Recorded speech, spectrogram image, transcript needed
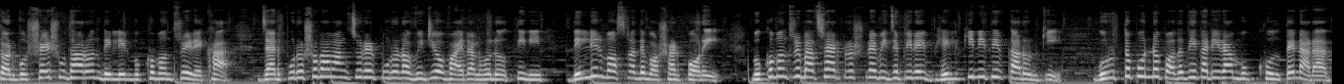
সর্বশেষ উদাহরণ দিল্লির মুখ্যমন্ত্রী রেখা, যার পুরসভা ভাঙচুরের পুরনো ভিডিও ভাইরাল হলো। তিনি দিল্লির মসনাদে বসার পরেই। মুখ্যমন্ত্রী বাছাইয়ের প্রশ্নে বিজেপির এই ভেলকি নীতির কারণ কি? গুরুত্বপূর্ণ পদাধিকারীরা মুখ খুলতে নারাজ।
